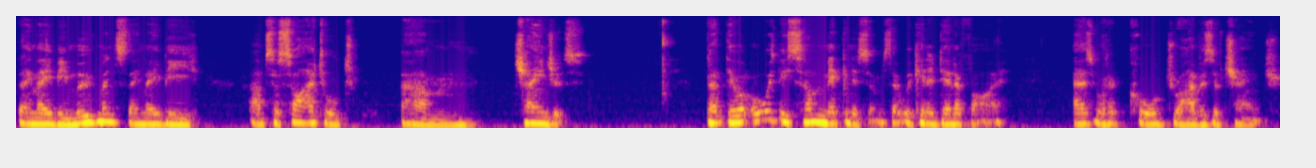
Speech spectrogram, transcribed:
they may be movements, they may be um, societal um, changes. But there will always be some mechanisms that we can identify as what are called drivers of change.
